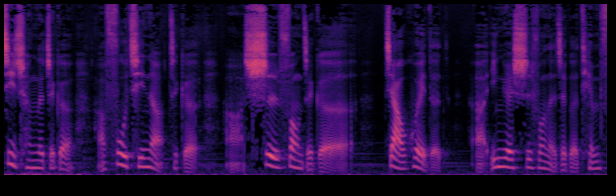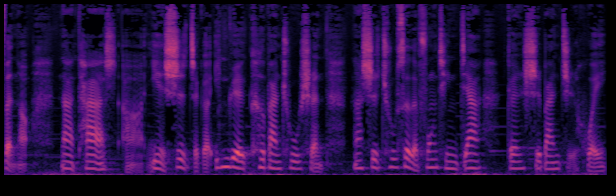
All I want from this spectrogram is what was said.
继承了这个啊、父亲呢这个啊、侍奉这个教会的啊、音乐侍奉的这个天分哦，那他啊、也是这个音乐科班出身，那是出色的风琴家跟诗班指挥。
